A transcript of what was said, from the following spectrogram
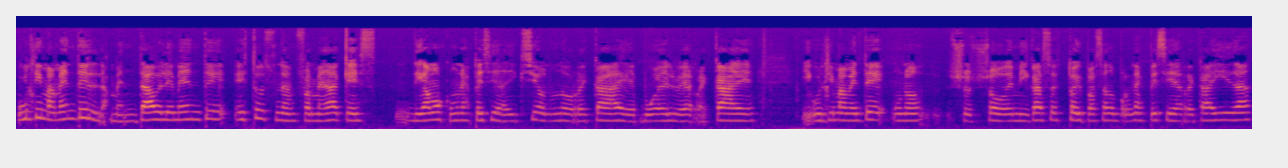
últimamente, lamentablemente, esto es una enfermedad que es, digamos, como una especie de adicción. Uno recae, vuelve, recae y últimamente uno yo, yo en mi caso estoy pasando por una especie de recaída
